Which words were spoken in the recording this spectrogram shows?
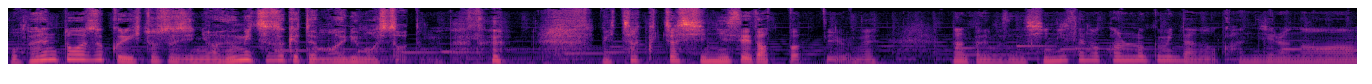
お弁当作り一筋に歩み続けてまいりましたって。めちゃくちゃ老舗だったっていうね。なんかでもその老舗の貫禄みたいなのを感じるな。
